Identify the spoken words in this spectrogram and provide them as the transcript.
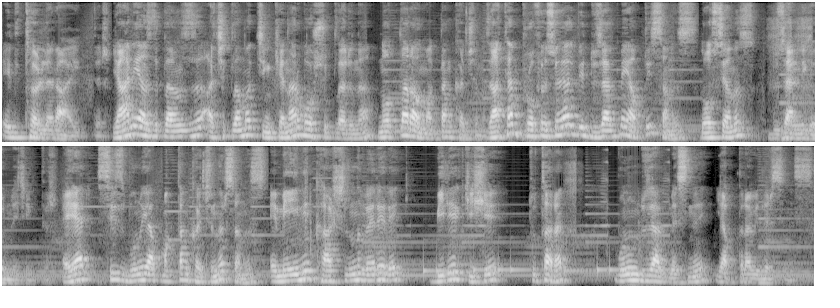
editörlere aittir. Yani yazdıklarınızı açıklamak için kenar boşluklarına notlar almaktan kaçının. Zaten profesyonel bir düzeltme yaptıysanız dosyanız düzenli görünecektir. Eğer siz bunu yapmaktan kaçınırsanız emeğinin karşılığını vererek bilir kişi tutarak bunun düzeltmesini yaptırabilirsiniz.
